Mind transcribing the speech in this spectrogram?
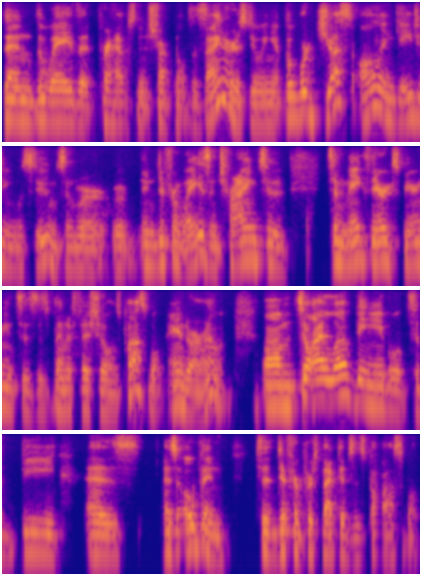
than the way that perhaps an instructional designer is doing it. But we're just all engaging with students and we're, we're in different ways and trying to to make their experiences as beneficial as possible and our own. Um, so I love being able to be as as open to different perspectives as possible.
